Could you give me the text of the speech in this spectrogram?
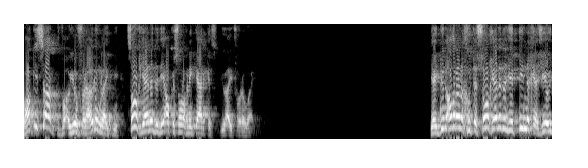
maak nie saak hoe jou verhouding lyk nie. Sorg jy net dat jy elke Sondag in die kerk is. You eye for a way. Jy doen alreeds goeie. Sorg jy net dat jy 10de gee. As jy jou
